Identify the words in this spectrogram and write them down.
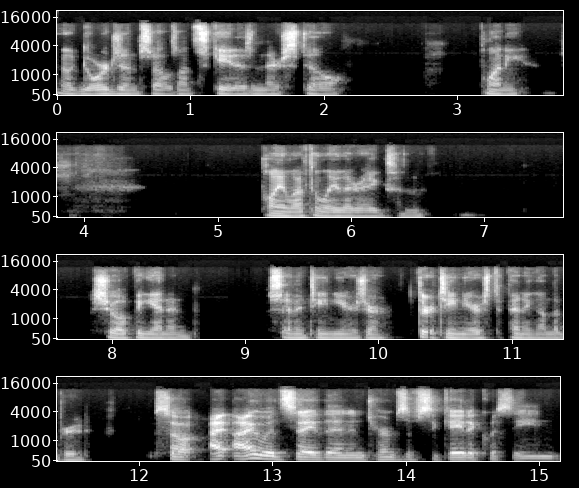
they'll gorge themselves on cicadas, and there's still plenty, plenty left to lay their eggs and show up again in 17 years or 13 years, depending on the brood. so I, I would say then in terms of cicada cuisine,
